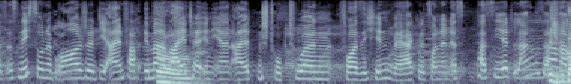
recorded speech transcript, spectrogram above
Es ist nicht so eine Branche, die einfach immer Oh. weiter in ihren alten Strukturen vor sich hin werkelt, sondern es passiert langsam. Ich bekomme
